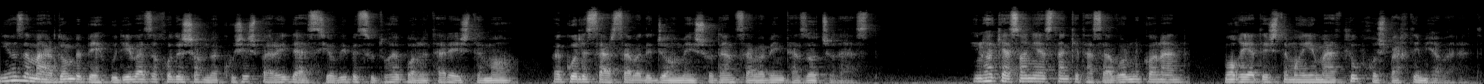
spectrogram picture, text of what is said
نیاز مردم به بهبودی وضع خودشان و کوشش برای دستیابی به سطوح بالاتر اجتماع و گل سرسبد جامعه شدن سبب این تضاد شده است. اینها کسانی هستند که تصور می کنند موقعیت اجتماعی مطلوب خوشبختی می آورد.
